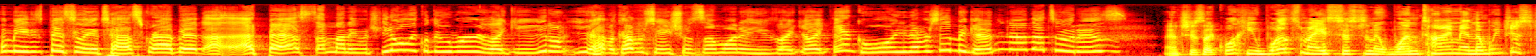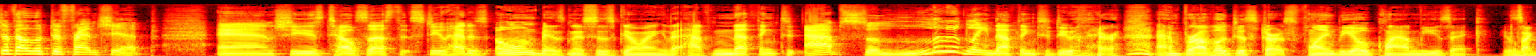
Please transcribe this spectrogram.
I mean, it's basically a task rabbit uh, at best. I'm not even. You don't like with Uber, like you, you don't you have a conversation with someone and you like you're like they're cool. You never see them again. No, that's who it is. And she's like, Well, he was my assistant at one time, and then we just developed a friendship. And she tells us that Stu had his own businesses going that have nothing to, absolutely nothing to do with her. And Bravo just starts playing the old clown music. It's like,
